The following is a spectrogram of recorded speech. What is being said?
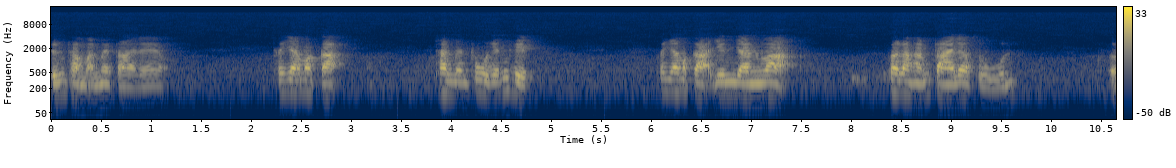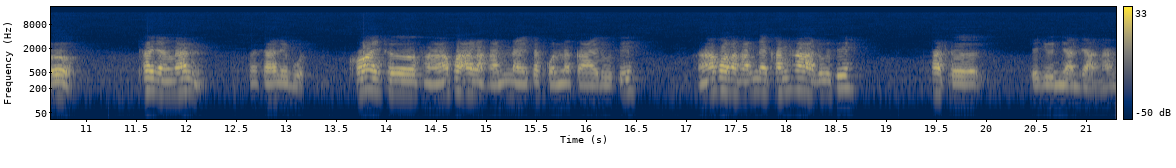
ถึงทำอันไม่ตายแล้วพระยามกะ ท่านเป็นผู้เห็นผิด ยามกะยืนยันว่า พระอรหันต์ตายแล้วศูนย์เออ ถ้าอย่างนั้นพระสารีบุตรขอให้เธอหาพระอรหันต์ในสกลกายดูสิหาพระอรหันต์ในขันห้าดูสิถ้าเธอจะยืนยันอย่างนั้น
